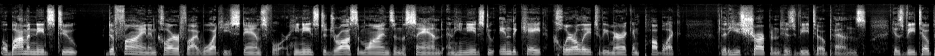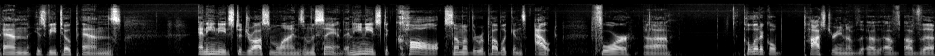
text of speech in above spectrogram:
Obama needs to define and clarify what he stands for. He needs to draw some lines in the sand and he needs to indicate clearly to the American public that he's sharpened his veto pens. His veto pen, his veto pens. And he needs to draw some lines in the sand. And he needs to call some of the Republicans out for uh, political posturing of the, of, of the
